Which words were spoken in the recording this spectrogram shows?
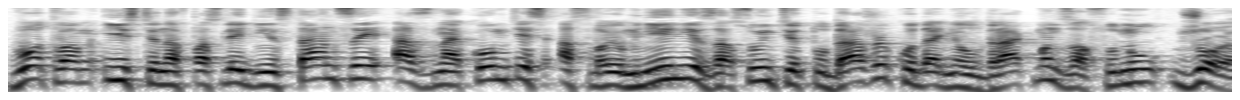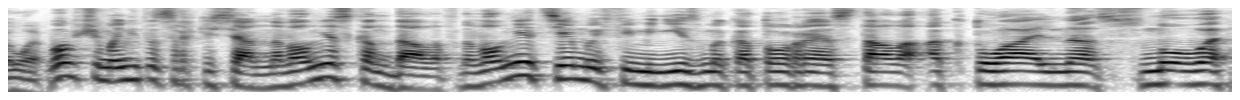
Вот вам истина в последней инстанции. Ознакомьтесь о своем мнении, засуньте туда же, куда Нил Дракман засунул Джоэла. В общем, Анита Саркисян на волне скандалов, на волне темы феминизма, которая стала актуальна снова,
